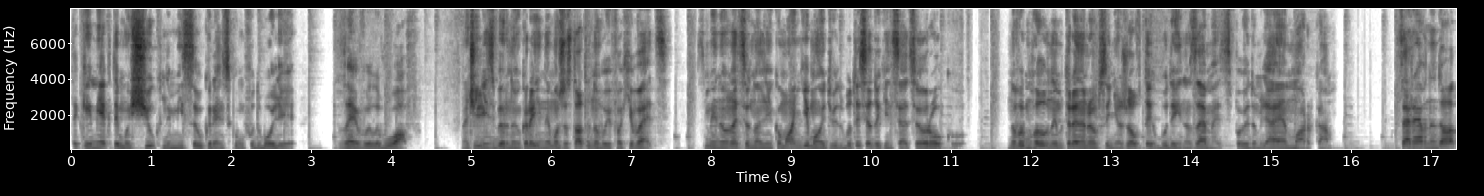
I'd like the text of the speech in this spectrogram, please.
Таким як Тимощук не місце в українському футболі, заявили в УАФ. На чолі збірної України може стати новий фахівець. Зміни у національній команді мають відбутися до кінця цього року. Новим головним тренером синьо-жовтих буде іноземець, повідомляє Марка. Серія, внеда...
